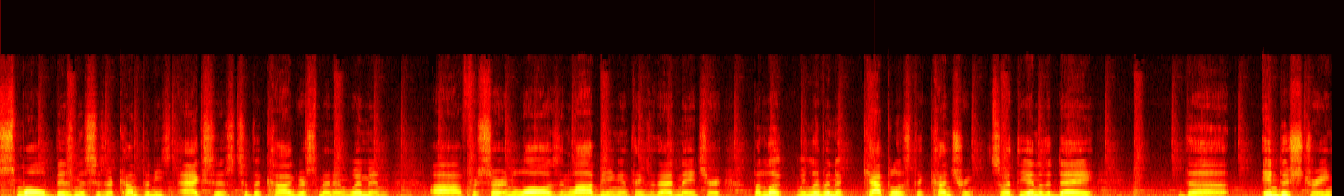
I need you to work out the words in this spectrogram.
small businesses or companies access to the congressmen and women uh, for certain laws and lobbying and things of that nature. But look, we live in a capitalistic country. So at the end of the day, the industry,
